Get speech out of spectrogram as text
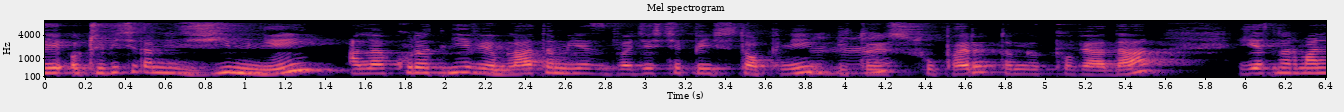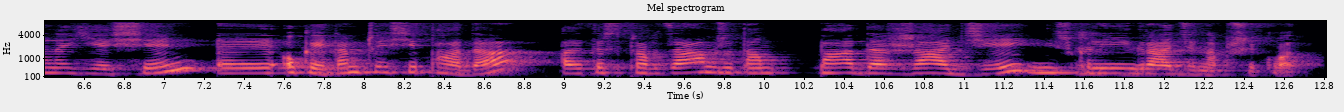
E, Oczywiście tam jest zimniej, ale akurat nie wiem, latem jest 25 stopni i Mhm. to jest super, to mi odpowiada. Jest normalna jesień. E, Okej, tam częściej pada, ale też sprawdzałam, że tam pada rzadziej niż w Kaliningradzie na przykład.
